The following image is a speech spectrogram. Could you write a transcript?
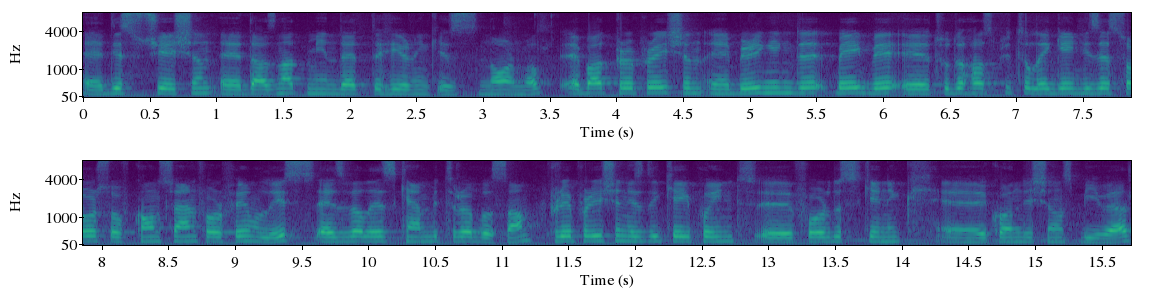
uh, this situation uh, does not mean that the hearing is normal. About preparation, uh, bringing the baby uh, to the hospital again is a source of concern for families as well as can be troublesome. Preparation is the key point uh, for the scanning uh, conditions be well.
